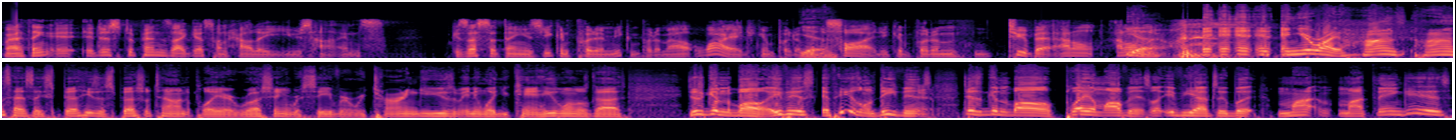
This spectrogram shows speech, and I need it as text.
but I think it, it just depends, I guess, on how they use Hines because that's the thing is you can put him you can put him out wide. You can put him yeah. in the slot you can put him too bad. I don't I don't yeah. know. And, and, and, and, you're right. Hans Hans has a spe- he's a special talented player rushing receiver returning. You use him any way you can. He's one of those guys just give him the ball. If he's if he's on defense yeah. just give him the ball play him offense if you have to. But my my thing is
